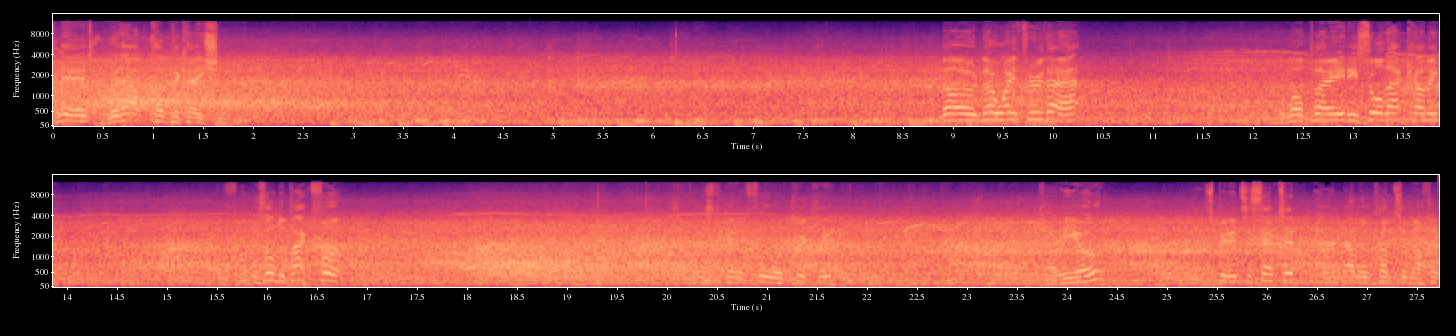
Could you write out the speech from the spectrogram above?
Cleared without complication. No, no way through there. Well played, he saw that coming. He's on the back foot. Managed to get it forward quickly. Carrillo. It's been intercepted, and that will come to nothing.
